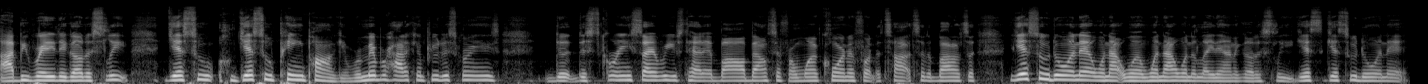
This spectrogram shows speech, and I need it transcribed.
I be ready to go to sleep. Guess who? Guess who? Ping ponging. Remember how the computer screens, the the screensaver used to have that ball bouncing from one corner from the top to the bottom. So guess who doing that when I when when I want to lay down and go to sleep? Guess guess who doing that?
